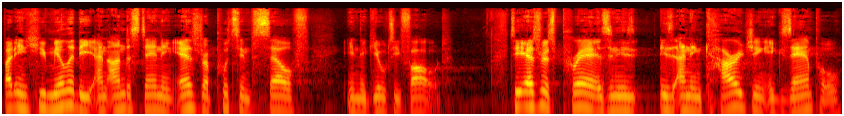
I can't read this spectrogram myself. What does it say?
But in humility and understanding, Ezra puts himself in the guilty fold. See, Ezra's prayer is an, is an encouraging example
